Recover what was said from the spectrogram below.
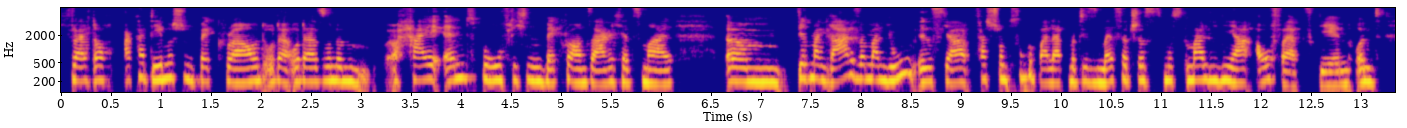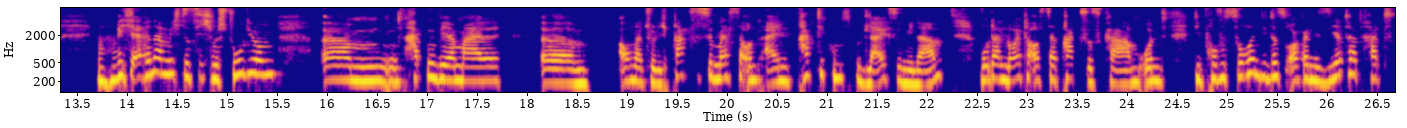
vielleicht auch akademischen Background oder, oder so einem High-End beruflichen Background, sage ich jetzt mal, ähm, wird man gerade, wenn man jung ist, ja fast schon zugeballert mit diesen Messages, es muss immer linear aufwärts gehen. Und mhm. ich erinnere mich, dass ich im Studium ähm, hatten wir mal ähm, auch natürlich Praxissemester und ein Praktikumsbegleitseminar, wo dann Leute aus der Praxis kamen. Und die Professorin, die das organisiert hat, hat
